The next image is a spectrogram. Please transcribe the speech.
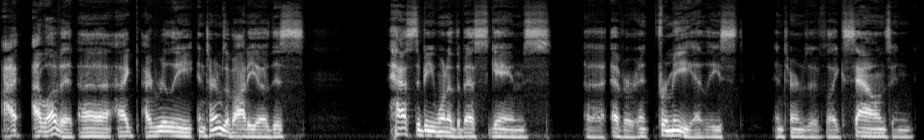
I I love it. Uh, I I really, in terms of audio, this has to be one of the best games uh, ever, and for me at least, in terms of like sounds and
